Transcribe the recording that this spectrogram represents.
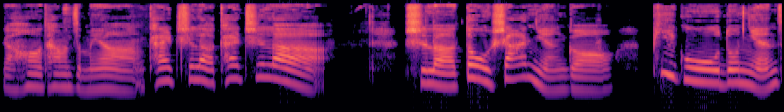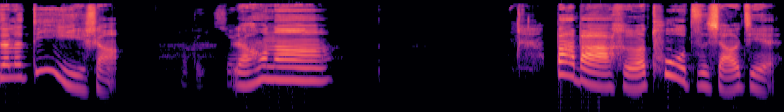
然后他们怎么样？开吃了，开吃了，吃了豆沙年糕，屁股都粘在了地上。然后呢？爸爸和兔子小姐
